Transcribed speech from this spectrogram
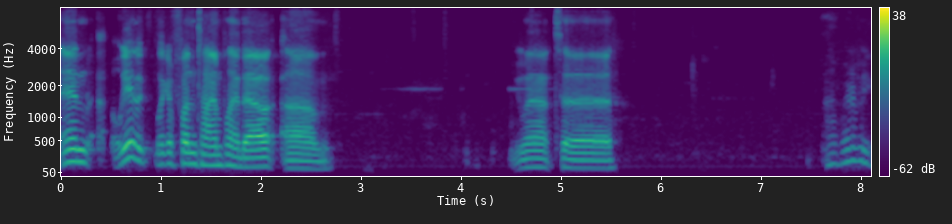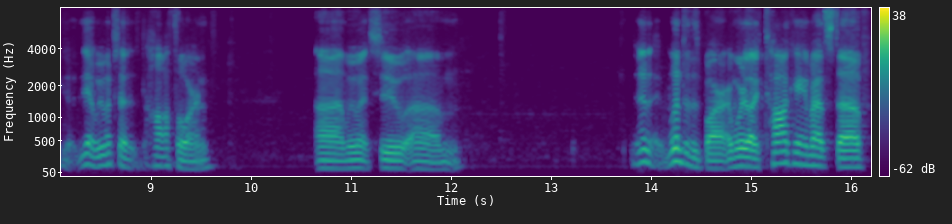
and we had like a fun time planned out. Um, we went out to oh, where did we go? Yeah, we went to Hawthorne. Um, we went to um, went to this bar, and we were like talking about stuff,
